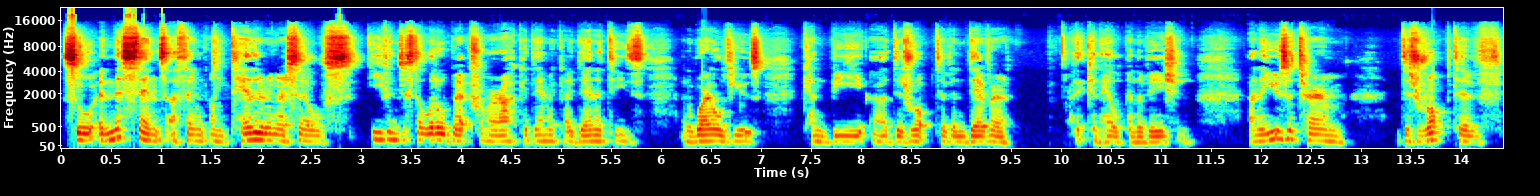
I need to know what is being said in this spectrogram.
So in this sense, I think untethering ourselves even just a little bit from our academic identities and worldviews can be a disruptive endeavor that can help innovation. And I use the term disruptive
